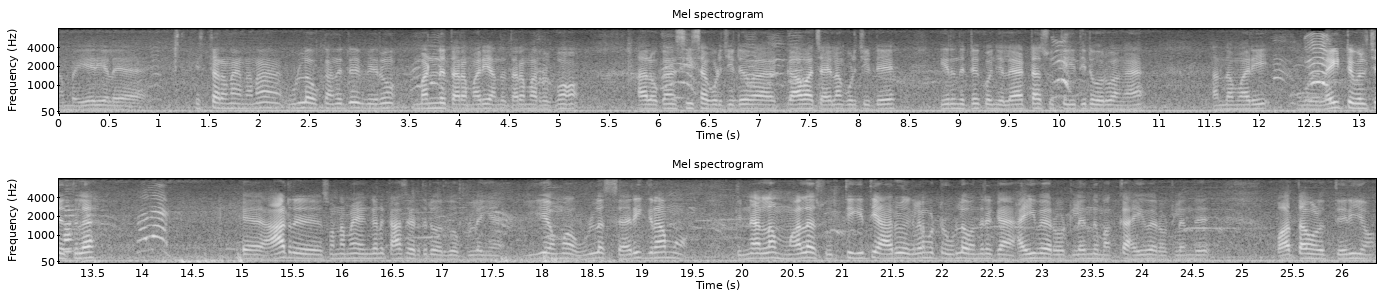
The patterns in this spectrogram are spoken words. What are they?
நம்ம ஏரியாவில் இஸ்தரனா என்னென்னா உள்ளே உட்காந்துட்டு வெறும் மண் தர மாதிரி அந்த தர மாதிரி இருக்கும். அதில் உட்காந்து சீசா குடிச்சிட்டு காவா சாயெல்லாம் குடிச்சிட்டு இருந்துட்டு கொஞ்சம் லேட்டாக சுற்றி ஏற்றிட்டு வருவாங்க. அந்த மாதிரி உங்களுக்கு லைட்டு வெளிச்சத்தில் ஆர்டரு சொன்னமே எங்கேன்னு காசு எடுத்துகிட்டு வருதோ பிள்ளைங்க. ஐயம்மா உள்ள சரி கிராமம். பின்னாலாம் மலை சுற்றி கித்தி அறுபது கிலோமீட்டர் உள்ளே வந்திருக்கேன். ஹைவே ரோட்லேருந்து மக்கா ஹைவே ரோட்லேருந்து பார்த்தா உங்களுக்கு தெரியும்.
